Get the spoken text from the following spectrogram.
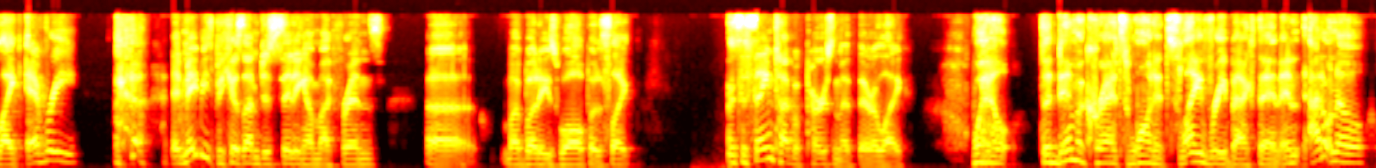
like every, it maybe it's because I'm just sitting on my friend's, uh, my buddy's wall, but it's like, it's the same type of person that they're like, well, the Democrats wanted slavery back then, and I don't know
